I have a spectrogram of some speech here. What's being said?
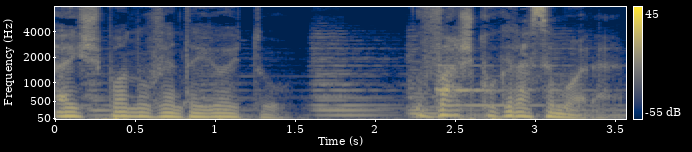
Expo 98 Vasco Graça Moura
